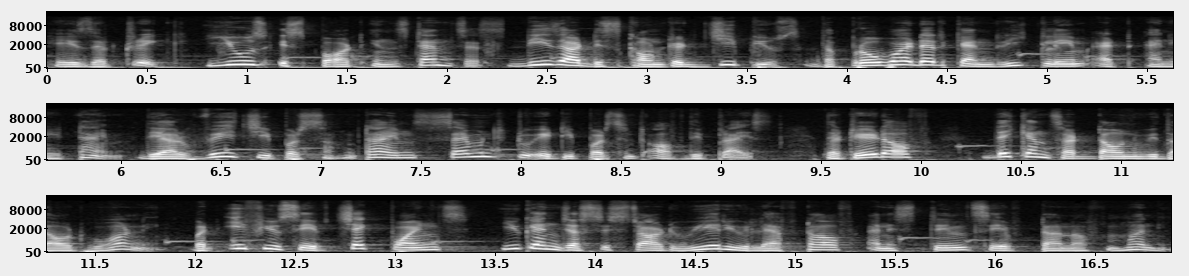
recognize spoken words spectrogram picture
Here's the trick. Use spot instances. These are discounted GPUs the provider can reclaim at any time. They are way cheaper sometimes 70 to 80% of the price. The trade-off they can shut down without warning. But if you save checkpoints, you can just start where you left off and still save ton of money.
